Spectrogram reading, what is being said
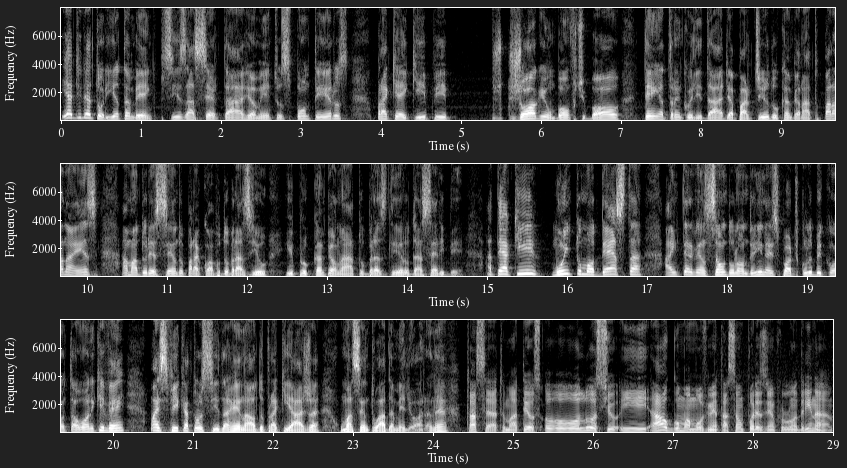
e a diretoria também, que precisa acertar realmente os ponteiros para que a equipe jogue um bom futebol, tenha tranquilidade a partir do Campeonato Paranaense, amadurecendo para a Copa do Brasil e para o Campeonato Brasileiro da Série B. Até aqui, muito modesta a intervenção do Londrina Esporte Clube contra o ano que vem, mas fica a torcida, Reinaldo, para que haja uma acentuada melhora, né? Tá certo, Matheus. Ô, ô, ô, Lúcio, e há alguma movimentação, por exemplo, Londrina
